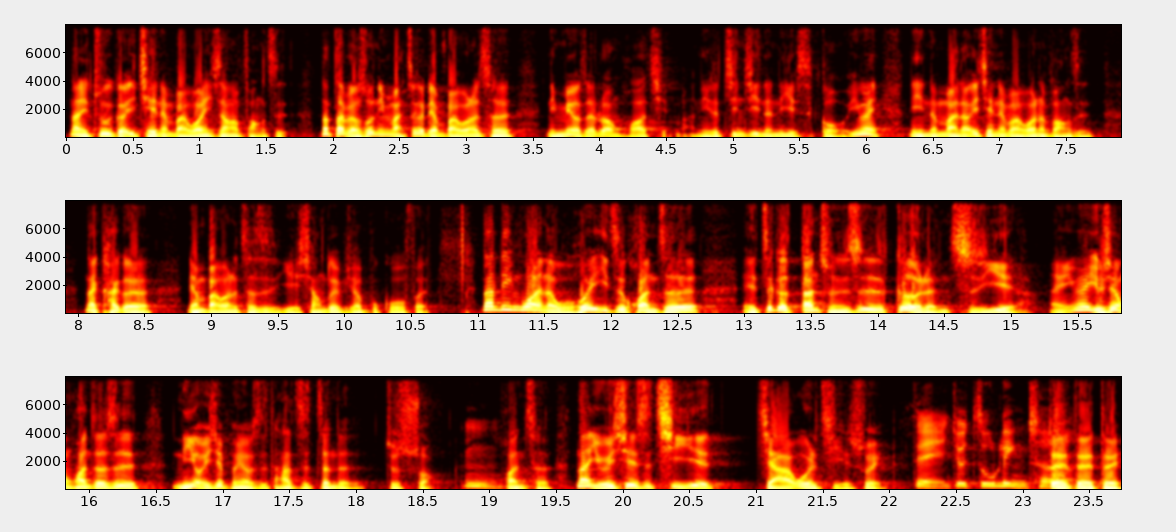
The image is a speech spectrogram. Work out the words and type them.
那你住一个一千两百万以上的房子，那代表说你买这个两百万的车，你没有在乱花钱嘛？你的经济能力也是够，因为你能买到一千两百万的房子，那开个两百万的车子也相对比较不过分。那另外呢，我会一直换车，诶，这个单纯是个人职业啊，诶，因为有些人换车是你有一些朋友是他是真的就爽，嗯，换车。那有一些是企业。家为了节税，对，就租赁车。对对对，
